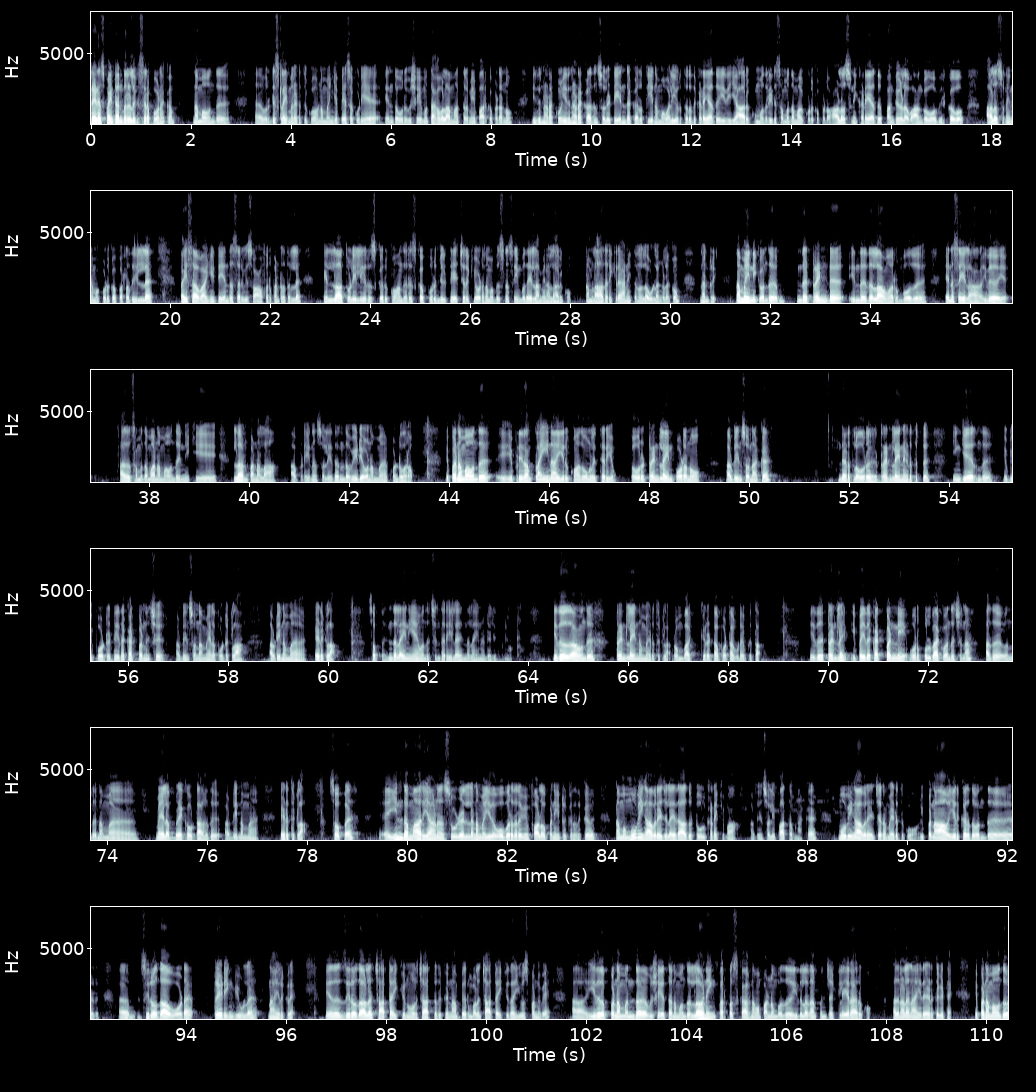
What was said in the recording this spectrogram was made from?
Traders point அன்பர்களுக்கு சிறப்பு வணக்கம். நம்ம வந்து ஒரு டிஸ்க்ளைமர் எடுத்துக்குவோம். நம்ம இங்கே பேசக்கூடிய எந்த ஒரு விஷயமும் தகவலாக மாத்திரமே பார்க்கப்படணும். இது நடக்கும், இது நடக்காதுன்னு சொல்லிட்டு எந்த கருத்தையும் நம்ம வலியுறுத்துறது கிடையாது. இது யாருக்கும் முதலீடு சம்பந்தமாக கொடுக்கப்படும் ஆலோசனை கிடையாது. பங்குகளை வாங்கவோ, விற்கவோ ஆலோசனை நம்ம கொடுக்கப்படுறது இல்லை பைசா வாங்கிட்டு எந்த சர்வீஸும் ஆஃபர் பண்ணுறதில்ல எல்லா தொழிலையும் ரிஸ்க் இருக்கும். அந்த ரிஸ்க்கை புரிஞ்சுக்கிட்டு எச்சரிக்கையோடு நம்ம பிஸ்னஸ் செய்யும்போது எல்லாமே நல்லாயிருக்கும் நம்மளை ஆதரிக்கிற அனைத்து நல்ல உள்ளங்களுக்கும் நன்றி. நம்ம இன்னைக்கு வந்து இந்த ட்ரெண்டு இந்த இதெல்லாம் வரும்போது என்ன செய்யலாம்? இது அது சம்மந்தமாக நம்ம வந்து இன்னைக்கு லேர்ன் பண்ணலாம் அப்படின்னு சொல்லி தான் இந்த வீடியோவை நம்ம கொண்டு வரோம். இப்போ நம்ம வந்து இ இப்படி தான் ப்ளைனாக இருக்கும். அது உங்களுக்கு தெரியும். இப்போ ஒரு ட்ரெண்ட் லைன் போடணும் அப்படின்னு சொன்னாக்க இந்த இடத்துல ஒரு ட்ரெண்ட் லைன் எடுத்துட்டு, இங்கே இருந்து இப்படி போட்டுட்டு இதை கட் பண்ணுச்சு அப்படின்னு சொன்னால் மேலே போட்டுக்கலாம். அப்படின்னு நம்ம எடுக்கலாம். ஸோ, இந்த லைன் ஏன் வந்துச்சுன்னு தெரியல. இந்த லைனை டெலீட் பண்ணி விட்ருவோம் இதுதான் வந்து ட்ரெண்ட் லைன் நம்ம எடுத்துக்கலாம். ரொம்ப அக்யூரேட்டாக போட்டால் கூட இப்படித்தான். இது ட்ரெண்ட் லைன். இப்போ இதை கட் பண்ணி ஒரு புல் பேக் வந்துச்சுன்னா, அது வந்து நம்ம மேலே பிரேக் அவுட் ஆகுது அப்படின்னு நம்ம எடுத்துக்கலாம். ஸோ, இப்போ இந்த மாதிரியான சூழலில் நம்ம இதை ஒவ்வொரு தடவையும் ஃபாலோ பண்ணிகிட்டு இருக்கிறதுக்கு, நம்ம மூவிங் ஆவரேஜில் ஏதாவது டூல் கிடைக்குமா? அப்படின்னு சொல்லி பார்த்தோம்னாக்க, மூவிங் ஆவரேஜை நம்ம எடுத்துக்குவோம். இப்போ நான் இருக்கிறது வந்து ஜீரோதாவோட ட்ரேடிங் வியூவில் நான் இருக்கிறேன். இது ஜீரோதாவில் சார்ட் ஐக்கியூன்னு ஒரு சார்ட் இருக்குது நான் பெரும்பாலும் சார்ட் ஐக்யூ தான் யூஸ் பண்ணுவேன். இது இப்போ நம்ம இந்த விஷயத்த நம்ம வந்து லேர்னிங் பர்பஸ்க்காக நம்ம பண்ணும்போது, இதில் தான் கொஞ்சம் கிளியராக இருக்கும். அதனால நான் இதை எடுத்துக்கிட்டேன். இப்போ நம்ம வந்து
